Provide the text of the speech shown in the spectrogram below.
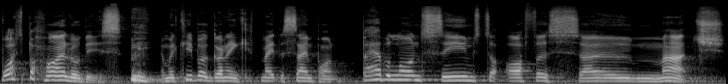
What's behind all this? and we keep on going to make the same point. Babylon seems to offer so much,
